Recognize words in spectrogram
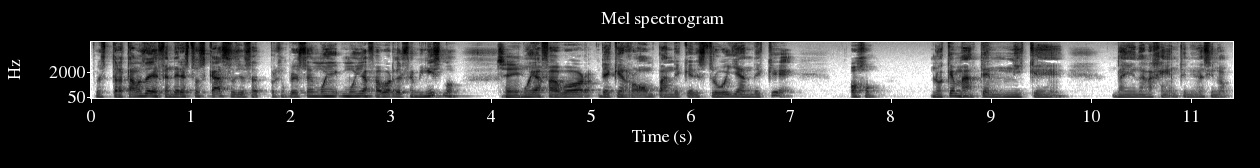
pues, tratamos de defender estos casos. Yo, por ejemplo, yo estoy muy, muy a favor del feminismo. Sí. Muy a favor de que rompan, de que destruyan, de que, ojo, no que maten ni que dañen a la gente, ni nada, sino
